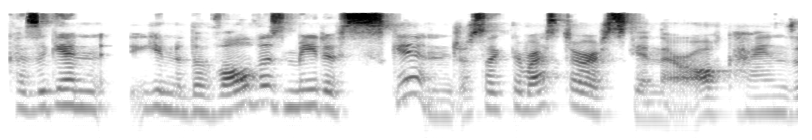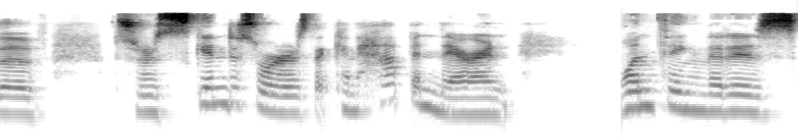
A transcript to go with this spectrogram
Because again, you know, the vulva is made of skin, just like the rest of our skin. There are all kinds of sort of skin disorders that can happen there. And one thing that is,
